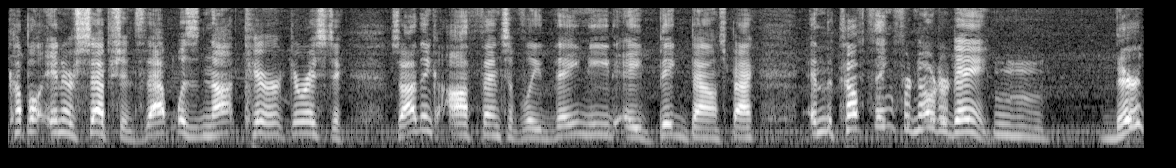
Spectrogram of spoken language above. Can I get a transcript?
couple interceptions. That was not characteristic. So I think offensively, they need a big bounce back. And the tough thing for Notre Dame, Mm-hmm. their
